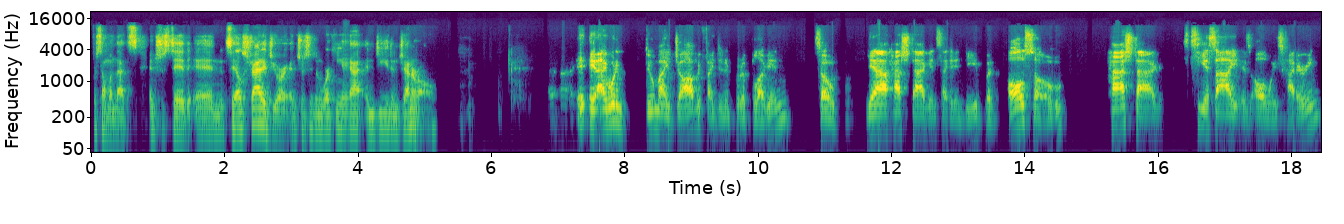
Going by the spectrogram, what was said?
for someone that's interested in sales strategy or interested in working at indeed in general? I wouldn't do my job if i didn't put a plug in so yeah, hashtag Inside Indeed, but also hashtag CSI is always hiring.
